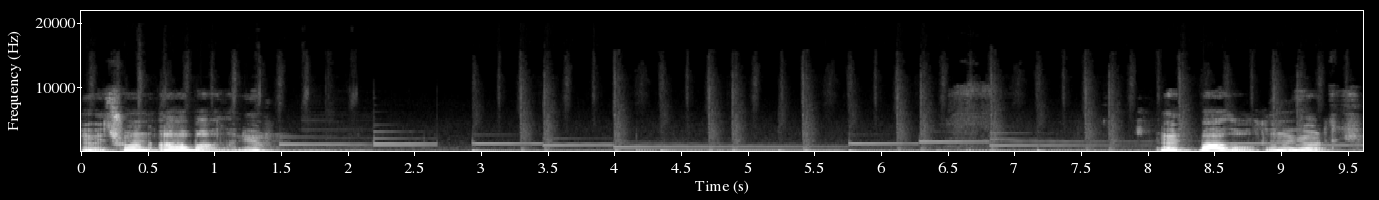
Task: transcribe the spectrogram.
Evet şu an ağa bağlanıyor. Evet bağlı olduğunu gördük.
